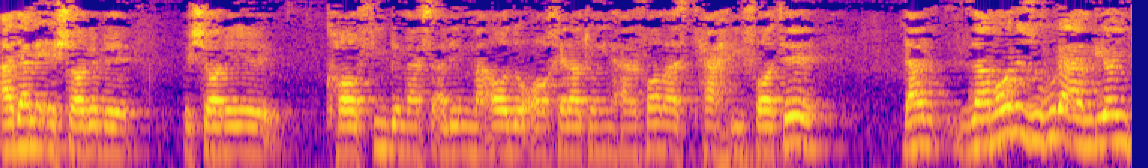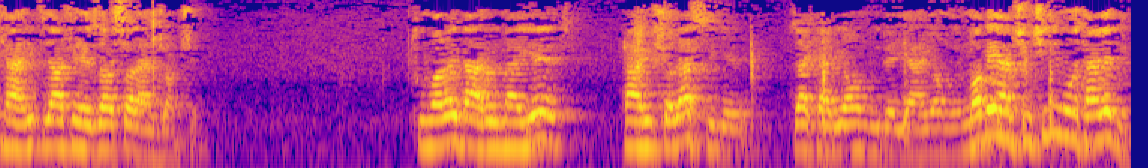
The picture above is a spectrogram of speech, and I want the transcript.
عدم اشاره به اشاره کافی به مسئله معاد و آخرت و این حرفا هم از تحریفاته. در زمان ظهور انبیا این تحریف ظرف هزار سال انجام شد. تو مارای بحرالمیت تحریف شده است دیگه. زکریا بوده یحیی بوده. ما به همچین چیزی معتقدیم.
